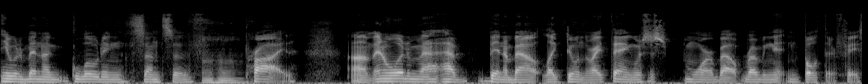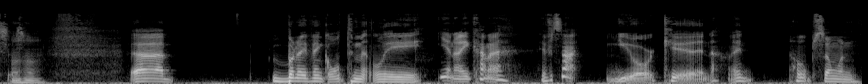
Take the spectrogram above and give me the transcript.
it would have been a gloating sense of pride, um, and it wouldn't have been about like doing the right thing. It was just more about rubbing it in both their faces. Uh, but I think ultimately, you know, you kind of if it's not your kid, I hope someone.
